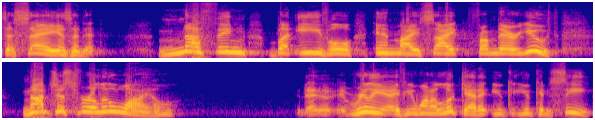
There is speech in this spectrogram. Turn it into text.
to say, isn't it? Nothing but evil in my sight from their youth. Not just for a little while. Uh, really, if you want to look at it, you, you can see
